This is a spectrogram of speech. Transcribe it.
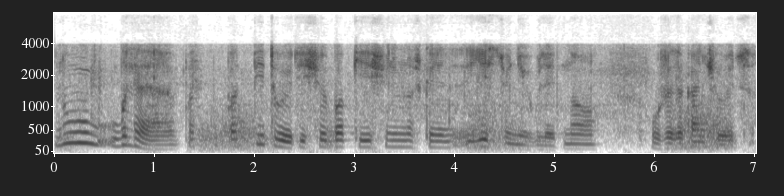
Ну, бля, под, подпитывают еще, бабки еще немножко есть у них, блядь, но уже заканчиваются.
